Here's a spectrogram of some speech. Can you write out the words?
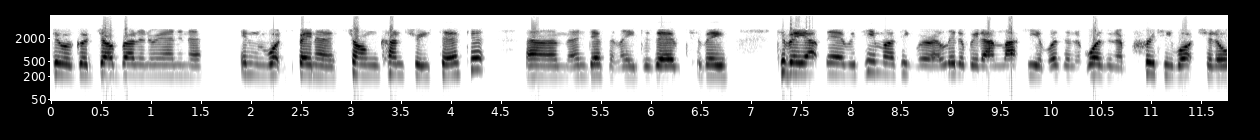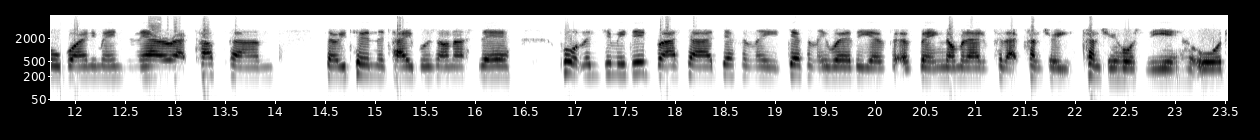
do a good job running around in a in what's been a strong country circuit, um, and definitely deserve to be to be up there with him. I think we're a little bit unlucky. It wasn't it wasn't a pretty watch at all by any means in the Ararat Cup. Um, so he turned the tables on us there. Portland Jimmy did, but uh, definitely, definitely worthy of, of being nominated for that country country horse of the year award.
